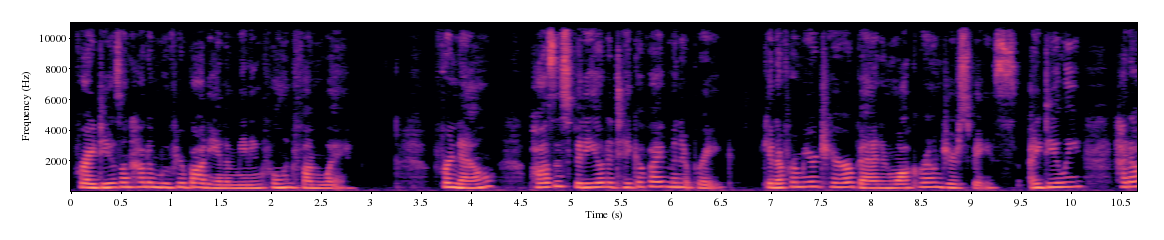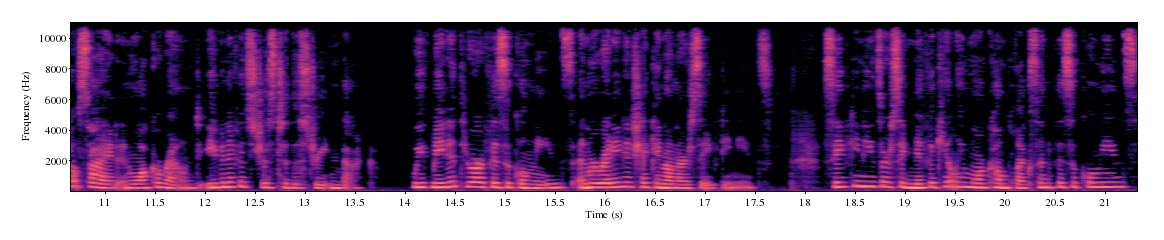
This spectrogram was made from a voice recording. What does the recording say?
for ideas on how to move your body in a meaningful and fun way. For now, Pause this video to take a 5 minute break. Get up from your chair or bed and walk around your space. Ideally, head outside and walk around, even if it's just to the street and back. We've made it through our physical needs, and we're ready to check in on our safety needs. Safety needs are significantly more complex than physical needs.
